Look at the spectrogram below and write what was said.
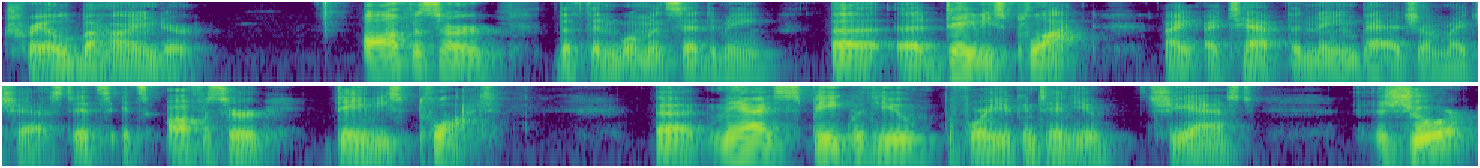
trailed behind her. Officer, the thin woman said to me, uh, uh Plot. I, I tapped the name badge on my chest. It's, it's Officer Davies Plot. Uh, may I speak with you before you continue? She asked. Sure.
